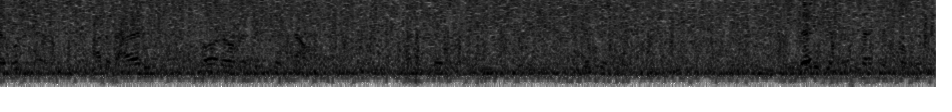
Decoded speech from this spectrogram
ما يكونش عدد عالي قال وما زلت يمنعه عن التوحيد لذلك الانسان ينتظر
